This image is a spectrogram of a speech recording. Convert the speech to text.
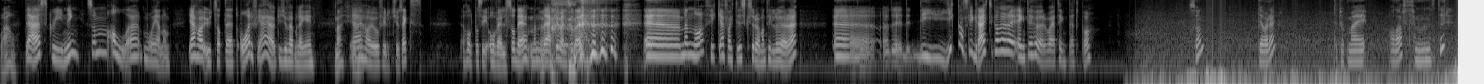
Wow. Det er screening som alle må gjennom. Jeg har utsatt det et år, for jeg er jo ikke 25 lenger. Nei, ikke Jeg har jo fylt 26. Jeg holdt på å si 'og vel så det', men det er ikke vel så det. Eh, men nå fikk jeg faktisk strø meg til å gjøre det. Eh, det, det, det gikk ganske greit. Du kan jo egentlig høre hva jeg tenkte etterpå. Sånn. Det var det. Det tok meg hva da, fem minutter?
